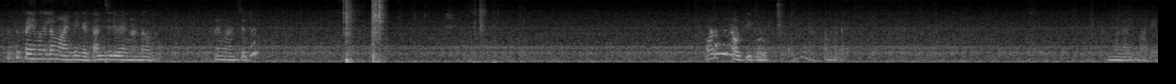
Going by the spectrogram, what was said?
ഇപ്പോഴത്തെ ഫ്രെയിമെല്ലാം വാങ്ങിക്കാൻ കിട്ടും. അഞ്ച് രൂപ എങ്ങാണ്ടാവും ഫ്രെയിം വാങ്ങിച്ചിട്ട് ഉടനെ തന്നെ ഒട്ടിക്കോളും. കമ്മല കമ്മലായി മാറിയ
